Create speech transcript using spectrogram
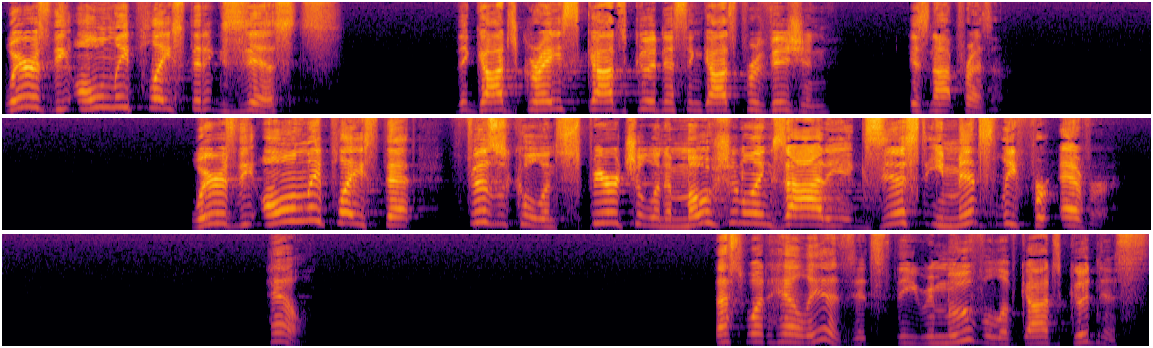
Where is the only place that exists that God's grace, God's goodness, and God's provision is not present? Where is the only place that physical and spiritual and emotional anxiety exist immensely forever? Hell. That's what hell is. It's the removal of God's goodness,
